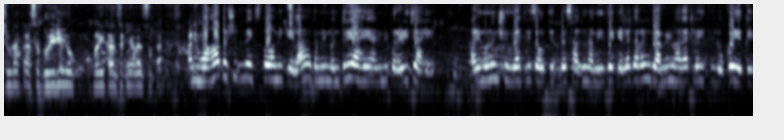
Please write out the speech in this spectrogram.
शिवरात्र असं दुहेरी योग फळीकरांसाठी यावेळेस होता. आणि महापशुधन एक्सपो आम्ही केला. तर मी मंत्री आहे आणि मी परळीचे आहे. आणि म्हणून शिवरात्रीचं औचित्य साधून आम्ही इथे केलं. कारण ग्रामीण भागातले इथे लोक येतील.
